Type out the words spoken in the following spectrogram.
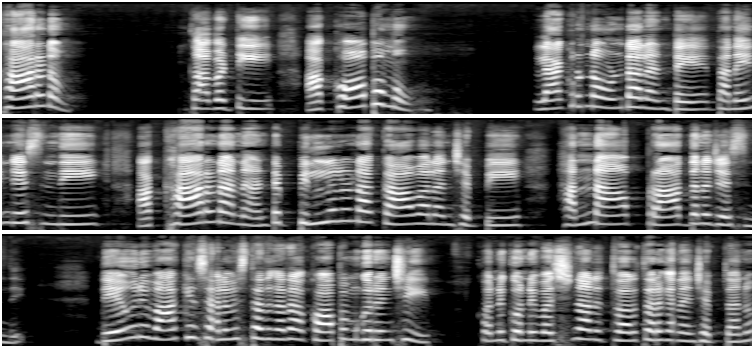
కారణం. కాబట్టి ఆ కోపము లేకుండా ఉండాలంటే తను ఏం చేసింది? ఆ కారణాన్ని అంటే పిల్లలు నాకు కావాలని చెప్పి హన్న ప్రార్థన చేసింది. దేవుని వాక్యం సెలవిస్తుంది కదా ఆ కోపం గురించి. కొన్ని కొన్ని వచనాలు త్వర త్వరగా నేను చెప్తాను.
